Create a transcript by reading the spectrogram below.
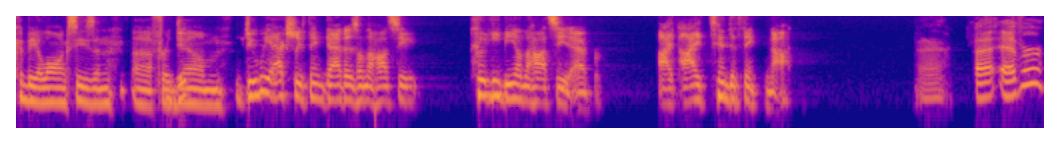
could be a long season uh, for do, them. Do we actually think Dabo's on the hot seat? Could he be on the hot seat ever? I I tend to think not. Uh, ever?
